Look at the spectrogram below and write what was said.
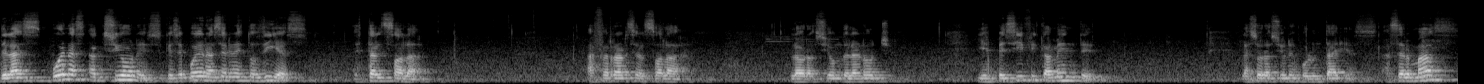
De las buenas acciones que se pueden hacer en estos días, está el salah, aferrarse al salah, la oración de la noche, y específicamente las oraciones voluntarias, hacer más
